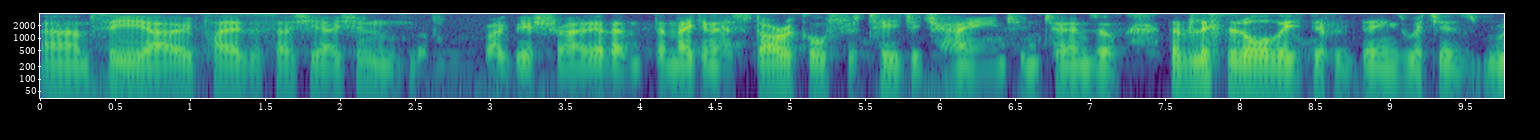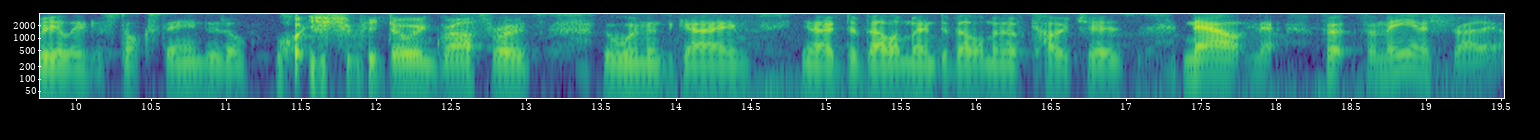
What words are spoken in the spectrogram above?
um, CEO Players Association Rugby Australia, they're, they're making a historical strategic change in terms of they've listed all these different things, which is really the stock standard of what you should be doing grassroots, the women's game, you know, development, development of coaches. Now, now for, for me in Australia,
